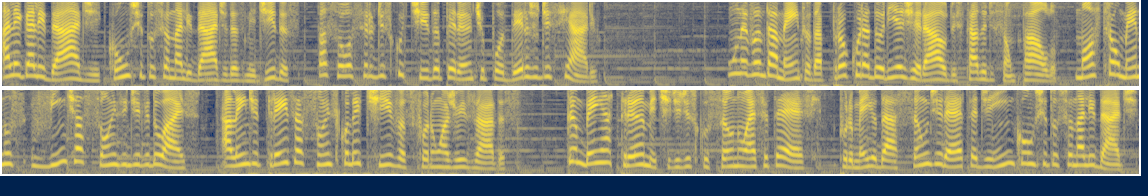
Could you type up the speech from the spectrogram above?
A legalidade e constitucionalidade das medidas passou a ser discutida perante o Poder Judiciário. Um levantamento da Procuradoria-Geral do Estado de São Paulo mostra ao menos 20 ações individuais, além de três ações coletivas foram ajuizadas. Também há trâmite de discussão no STF, por meio da ação direta de inconstitucionalidade.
